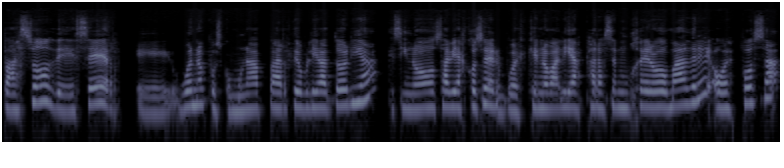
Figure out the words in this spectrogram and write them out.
pasó de ser, eh, bueno, pues como una parte obligatoria, que si no sabías coser, pues que no valías para ser mujer o madre o esposa,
